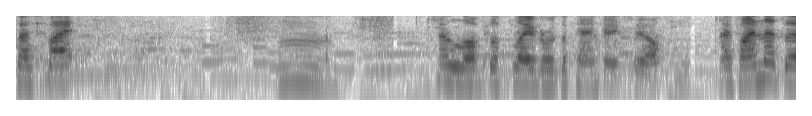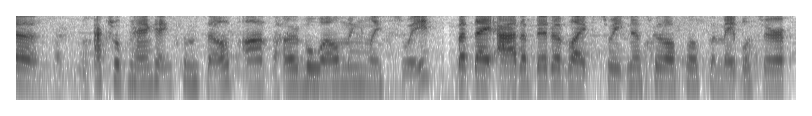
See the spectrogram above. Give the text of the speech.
First bite. Mmm. I love the flavor of the pancakes here. I find that the actual pancakes themselves aren't overwhelmingly sweet, but they add a bit of like sweetness with of course the maple syrup.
